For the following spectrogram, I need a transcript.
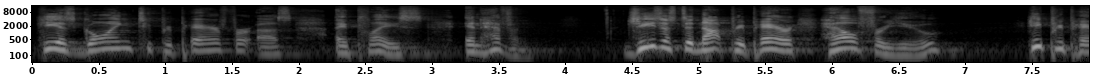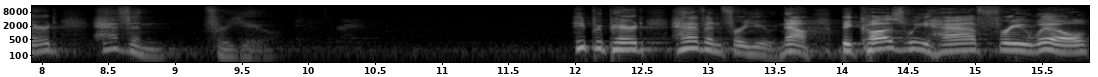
He is going to prepare for us a place in heaven. Jesus did not prepare hell for you, He prepared heaven for you. He prepared heaven for you. Now, because we have free will,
